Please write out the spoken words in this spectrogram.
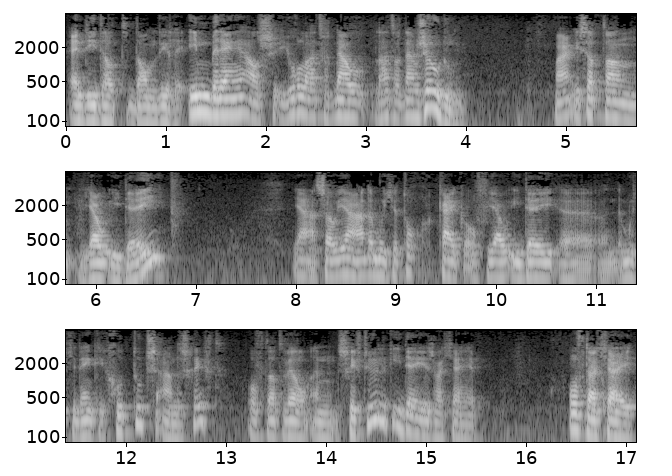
En die dat dan willen inbrengen als, joh, laten we het nou, laten we het nou zo doen. Maar is dat dan jouw idee? Ja, zo ja, dan moet je toch kijken of jouw idee, uh, dan moet je denk ik goed toetsen aan de schrift. Of dat wel een schriftuurlijk idee is wat jij hebt. Of dat jij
